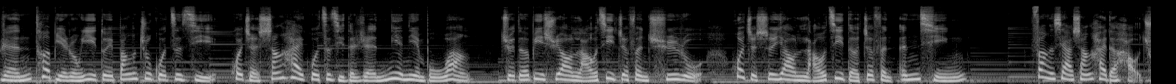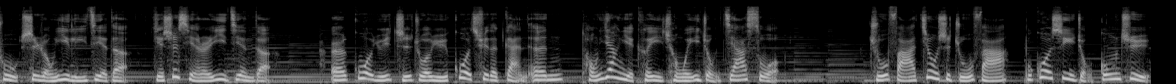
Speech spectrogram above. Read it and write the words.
人特别容易对帮助过自己或者伤害过自己的人念念不忘。觉得必须要牢记这份屈辱，或者是要牢记的这份恩情。放下伤害的好处是容易理解的，也是显而易见的。而过于执着于过去的感恩，同样也可以成为一种枷锁。竹筏就是竹筏，不过是一种工具。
